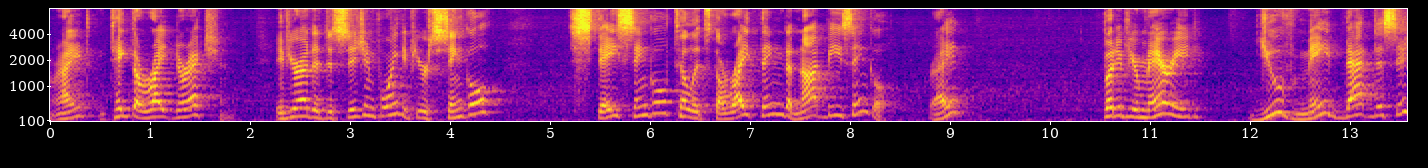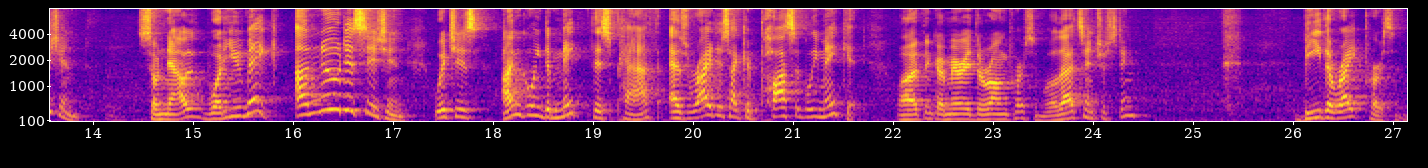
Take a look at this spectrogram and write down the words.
right? Take the right direction. If you're at a decision point, if you're single, stay single till it's the right thing to not be single, right? But if you're married, you've made that decision. So now what do you make? A new decision, which is I'm going to make this path as right as I could possibly make it. Well, I think I married the wrong person. Well, that's interesting. Be the right person.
